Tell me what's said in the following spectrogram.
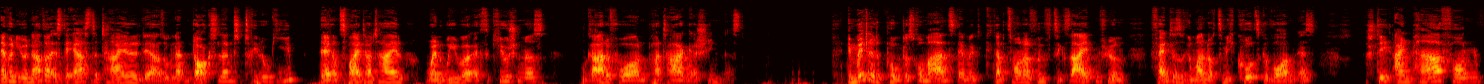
Never Knew Another ist der erste Teil der sogenannten Dogsland-Trilogie, deren zweiter Teil When We Were Executioners gerade vor ein paar Tagen erschienen ist. Im Mittelpunkt des Romans, der mit knapp 250 Seiten für einen Fantasy-Roman doch ziemlich kurz geworden ist, steht ein Paar von,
